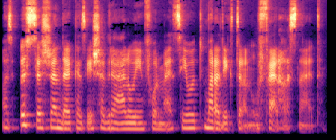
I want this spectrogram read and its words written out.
az összes rendelkezésedre álló információt maradéktalanul felhasználd.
